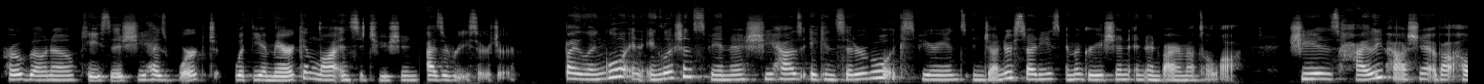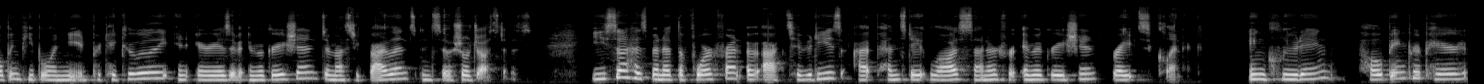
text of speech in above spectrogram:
pro bono cases, she has worked with the American Law Institution as a researcher. Bilingual in English and Spanish, she has a considerable experience in gender studies, immigration, and environmental law. She is highly passionate about helping people in need, particularly in areas of immigration, domestic violence, and social justice. Isa has been at the forefront of activities at Penn State Law's Center for Immigration Rights Clinic, including helping prepare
